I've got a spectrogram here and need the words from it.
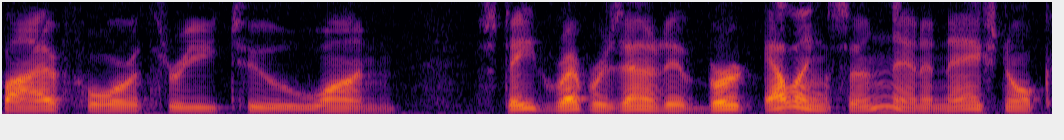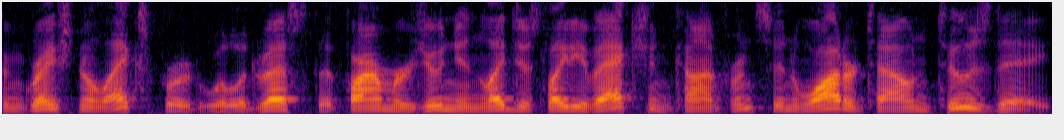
54321. State Representative Burt Ellingson and a national congressional expert will address the Farmers Union Legislative Action Conference in Watertown Tuesday.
